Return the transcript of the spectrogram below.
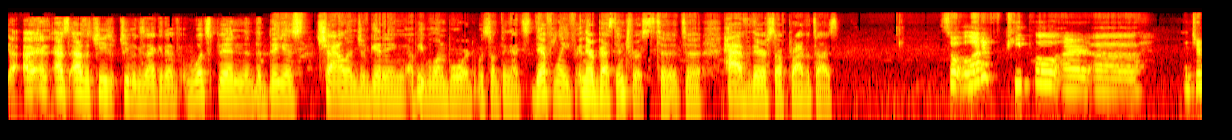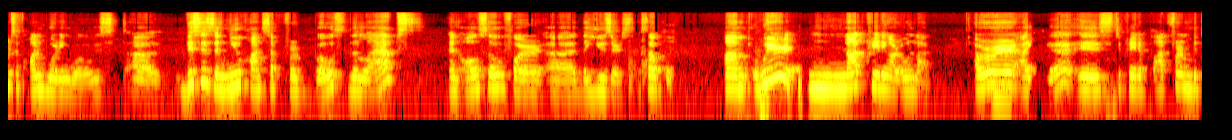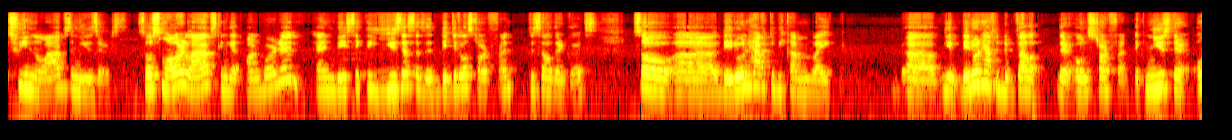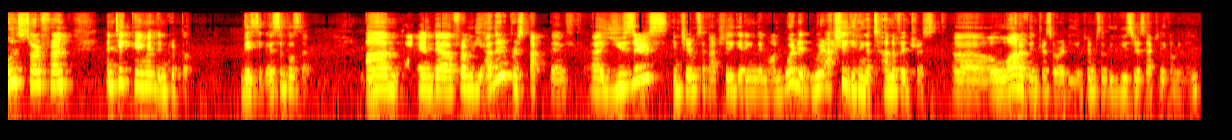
As as a chief chief executive, what's been the biggest challenge of getting uh, people on board with something that's definitely in their best interest to to have their stuff privatized? So a lot of people are, uh, in terms of onboarding woes, uh, this is a new concept for both the labs and also for uh, the users. So um, we're not creating our own lab. Our mm-hmm. idea is to create a platform between labs and users. So smaller labs can get onboarded and basically use us as a digital storefront to sell their goods. So uh, they don't have to become like, uh, you know, they don't have to develop their own storefront. They can use their own storefront and take payment in crypto. Basically, as simple as that. Yeah. Um, and uh, from the other perspective, uh, users, in terms of actually getting them onboarded, we're actually getting a ton of interest uh, a lot of interest already in terms of the users actually coming in.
